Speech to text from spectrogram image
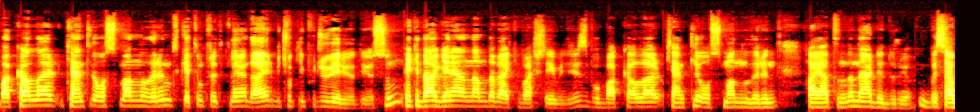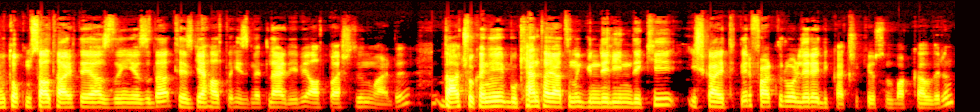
Bakkallar kentli Osmanlıların tüketim pratiklerine dair birçok ipucu veriyor diyorsun. Peki daha genel anlamda belki başlayabiliriz. Bu bakkallar kentli Osmanlıların hayatında nerede duruyor? Mesela bu toplumsal tarihte yazdığın yazıda tezgah altı hizmetler diye bir alt başlığın vardı. Daha çok hani bu kent hayatının gündeliğindeki işgal ettikleri farklı rollere dikkat çekiyorsun bakkalların.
